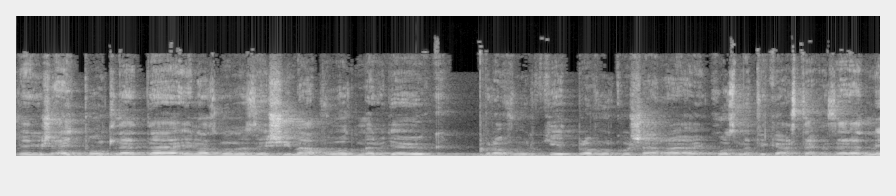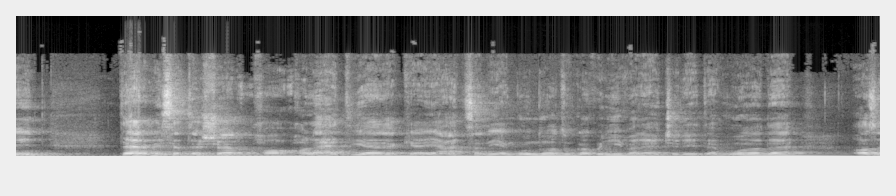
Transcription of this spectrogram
végül is egy pont lett, de én azt gondolom, hogy simább volt, mert ugye ők bravúr, két bravúr kosárra kozmetikázták az eredményt. Természetesen, ha, ha lehet ilyenekkel játszani, ilyen gondolatok, akkor nyilván elcseréltem volna, de az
